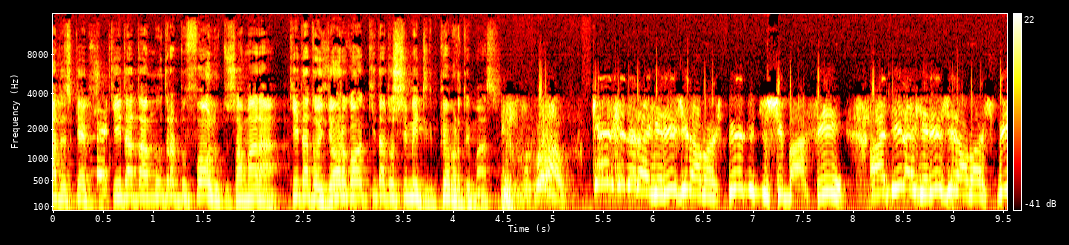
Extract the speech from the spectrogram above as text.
άντε σκέψου. Κοίτα τα μούτρα του φόλου του Σαμαρά. Κοίτα το Γιώργο, κοίτα το Σιμίτη. Ποιο προτιμάς; Μπράβο. Και έρχεται να γυρίσει να μας πει ότι τους συμπαθεί, αντί να γυρίσει να μας πει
